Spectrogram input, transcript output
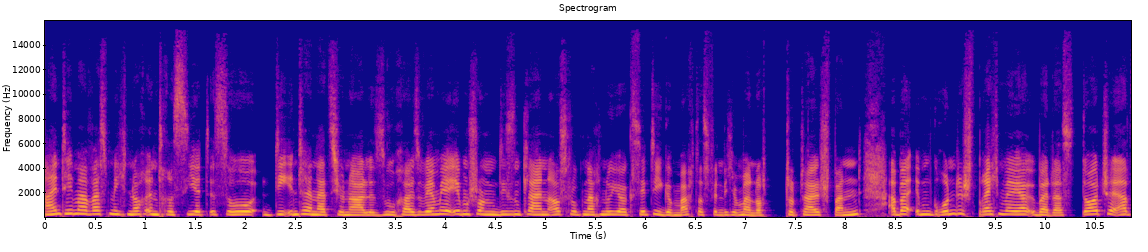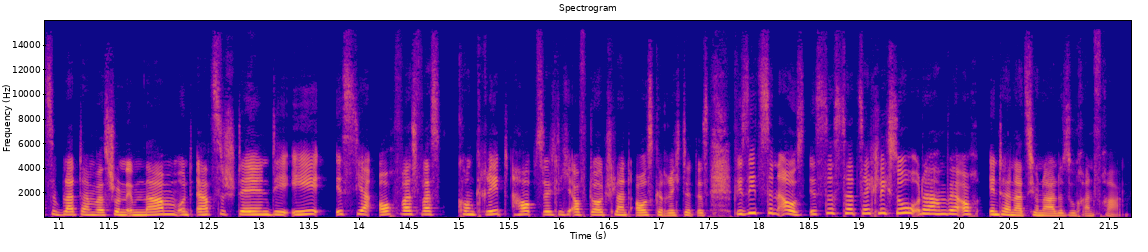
Ein Thema, was mich noch interessiert, ist so die internationale Suche. Also wir haben ja eben schon diesen kleinen Ausflug nach New York City gemacht. Das finde ich immer noch total spannend. Aber im Grunde sprechen wir ja über das deutsche Ärzteblatt, da haben wir es schon im Namen. Und Ärztestellen.de ist ja auch was, was konkret hauptsächlich auf Deutschland ausgerichtet ist. Wie sieht es denn aus? Ist es tatsächlich so oder haben wir auch internationale Suchanfragen?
